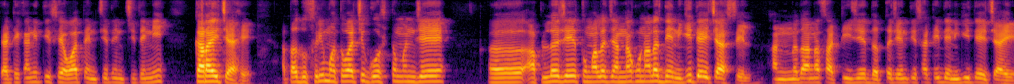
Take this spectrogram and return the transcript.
त्या ठिकाणी ती सेवा त्यांची त्यांची त्यांनी करायची आहे. आता दुसरी महत्वाची गोष्ट म्हणजे आपलं जे तुम्हाला ज्यांना कुणाला देणगी द्यायची असेल अन्नदानासाठी जे दत्त जयंतीसाठी देणगी द्यायची आहे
